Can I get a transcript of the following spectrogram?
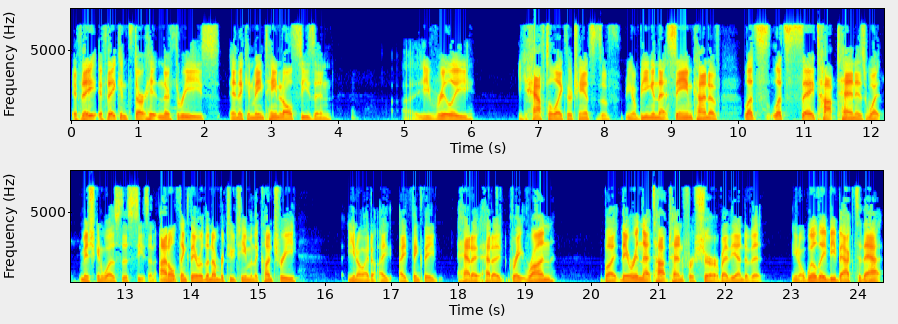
if they if they can start hitting their threes and they can maintain it all season, uh, you really you have to like their chances of you know being in that same kind of let's let's say top 10 is what Michigan was this season. I don't think they were the number 2 team in the country. You know, I I I think they had a had a great run, but they were in that top 10 for sure by the end of it you know, will they be back to that?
